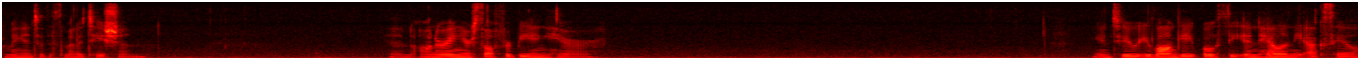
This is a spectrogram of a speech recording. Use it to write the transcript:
coming into this meditation and honoring yourself for being here. Begin to elongate both the inhale and the exhale.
